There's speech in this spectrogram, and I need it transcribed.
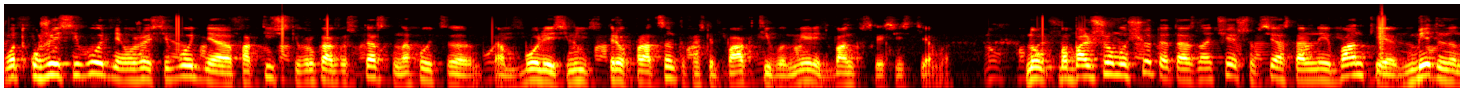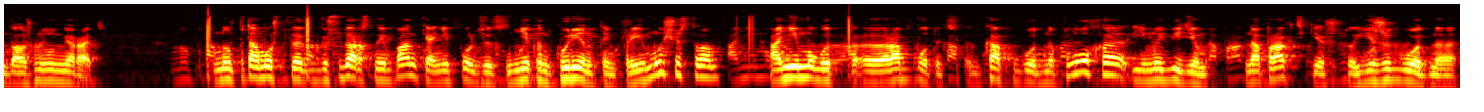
вот уже сегодня, уже сегодня фактически в руках государства находится там, более 73%, если по активам мерить, банковской системы. Ну, по большому счету это означает, что все остальные банки медленно должны умирать. Ну, потому что государственные банки, они пользуются неконкурентным преимуществом, они могут э, работать как угодно. плохо, и мы видим на практике, что ежегодно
